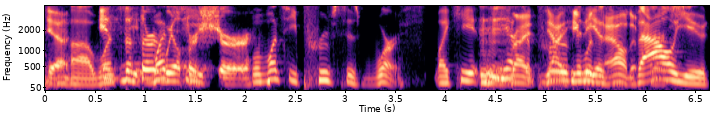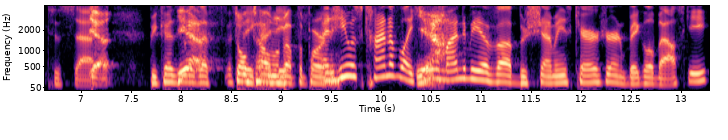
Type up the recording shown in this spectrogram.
Yeah. Uh, He's the he- third once wheel for he- sure. Well, once he proves his worth, like he, he has Right. to Yeah, prove he that he has value to Seth. Yeah. Because he Yeah. has a f- Don't fake tell him ID. about the party. And he was kind of like he reminded me of uh, Buscemi's character in Big Lebowski,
